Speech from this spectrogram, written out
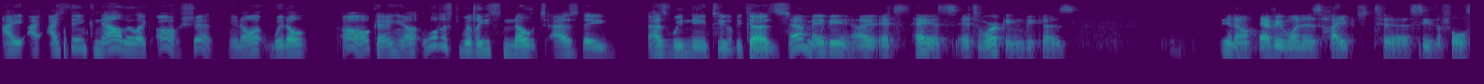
I, I I think now they're like, oh shit, you know what? We don't oh, okay, you know, we'll just release notes as they as we need to because Yeah, maybe. I, it's hey, it's it's working because you know everyone is hyped to see the full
